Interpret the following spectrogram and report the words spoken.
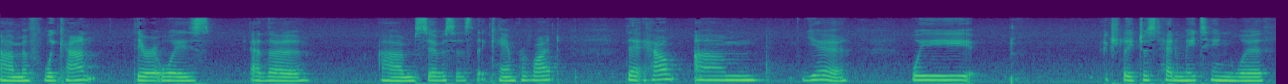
Um, if we can't, there are always other um, services that can provide that help. Um, yeah, we actually just had a meeting with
